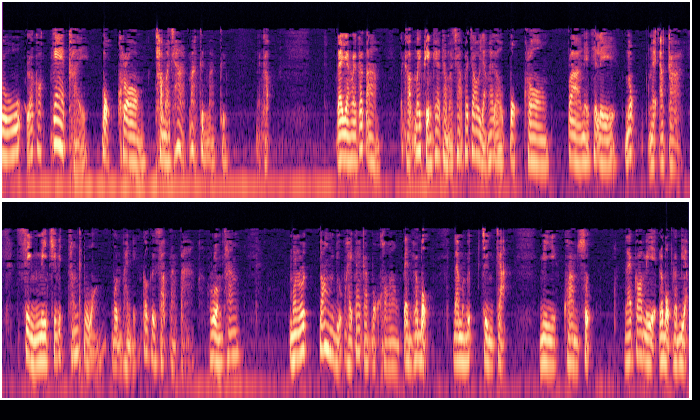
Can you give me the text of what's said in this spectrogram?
รู้แล้วก็แก้ไขปกครองธรรมชาติมากขึ้นมากขึ้นนะครับ แต่อย่างไรก็ตามนะครับ ไม่เพียงแค่ธรรมชาติพระเจ้าอยากให้เราปกครอง ปลาในทะเล นก ในอากาศ สิ่งมีชีวิตทั้งปวง บนแผ่นดินก็คือสัตว์ต่างๆ รวมทั้งมนุษย์ต้องอยู่ภายใต้การปกครองเป็นระบบและมนุษย์จึงจะมีความสุข และก็มีระบบระเบียบ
